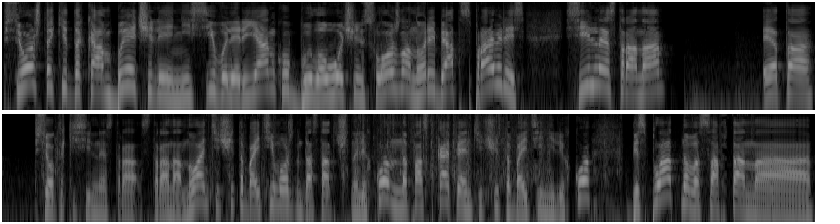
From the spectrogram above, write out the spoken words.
Все ж таки докамбэчили. Неси валерьянку. Было очень сложно, но ребята справились. Сильная сторона. Это все-таки сильная стра страна. Но античит обойти можно достаточно легко. На фасткапе античит обойти нелегко. Бесплатного софта на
